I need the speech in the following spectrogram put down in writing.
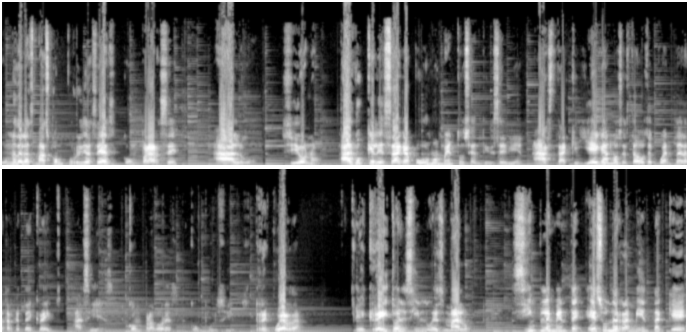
Una de las más concurridas es comprarse algo, ¿sí o no? Algo que les haga por un momento sentirse bien, hasta que llegan los estados de cuenta de la tarjeta de crédito. Así es, compradores compulsivos. Recuerda, el crédito en sí no es malo, simplemente es una herramienta que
